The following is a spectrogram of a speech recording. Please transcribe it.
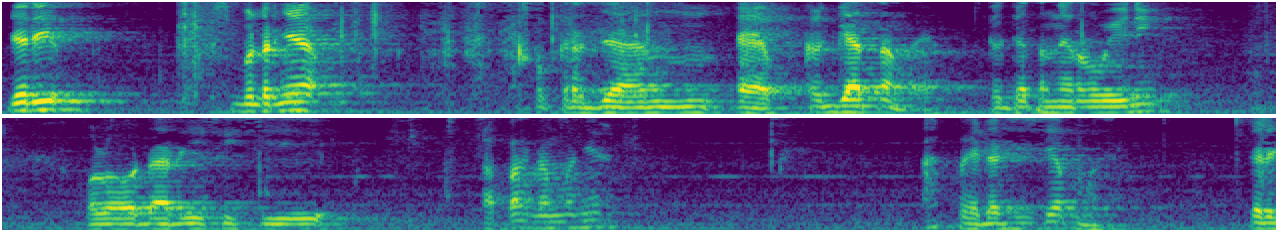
Jadi sebenarnya pekerjaan eh kegiatan ya. Kegiatan RW ini kalau dari sisi apa namanya apa ya dari sisi apa mas? Dari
